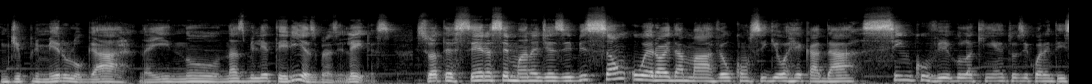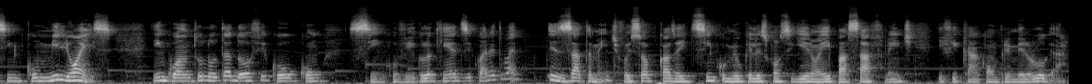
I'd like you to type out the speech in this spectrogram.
de primeiro lugar aí no, nas bilheterias brasileiras. Sua terceira semana de exibição, o herói da Marvel conseguiu arrecadar 5,545 milhões, enquanto o lutador ficou com 5,540, mas Exatamente, foi só por causa aí de 5 mil que eles conseguiram aí passar à frente e ficar com o primeiro lugar.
